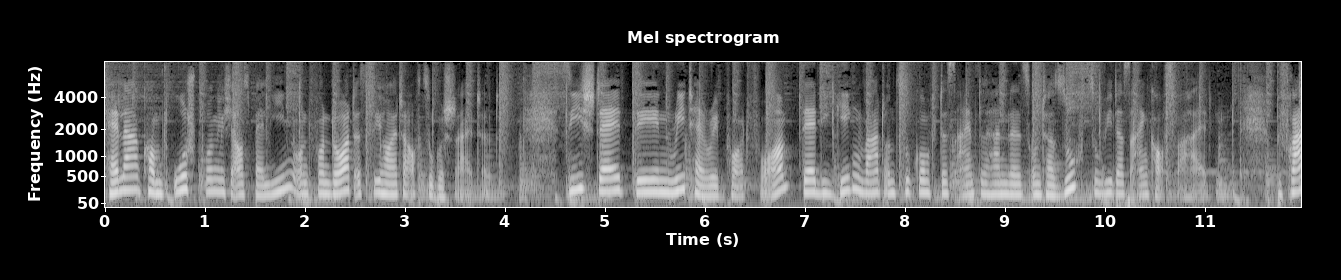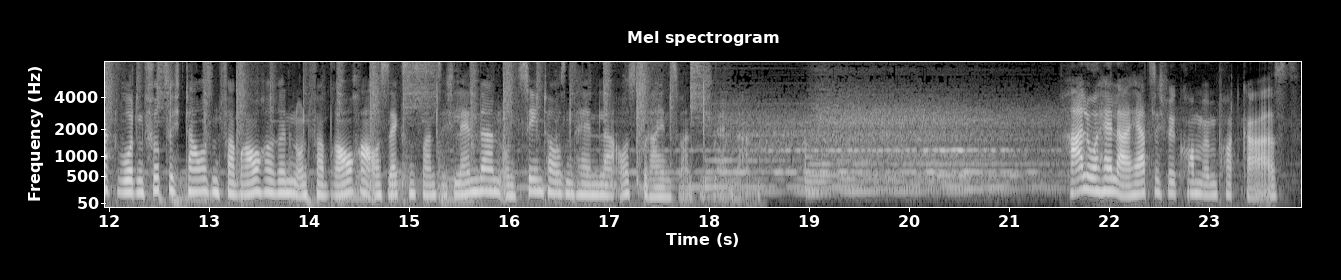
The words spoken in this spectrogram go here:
Hella kommt ursprünglich aus Berlin und von dort ist sie heute auch zugeschaltet. Sie stellt den Retail Report vor, der die Gegenwart und Zukunft des Einzelhandels untersucht sowie das Einkaufsverhalten. Befragt wurden 40.000 Verbraucherinnen und Verbraucher aus 26 Ländern und 10.000 Händler aus 23 Ländern. Hallo Hella, herzlich willkommen im Podcast.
